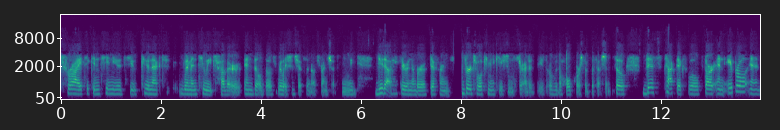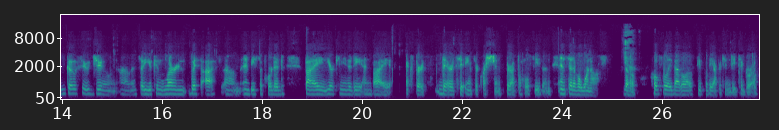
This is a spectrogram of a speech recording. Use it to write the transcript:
try to continue to connect women to each other and build those relationships and those friendships. And we do that through a number of different virtual communication strategies over the whole course of the session. So this tactics will start in April and go through June. Um, and so you can learn with us um, and be supported by your community and by experts there to answer questions throughout the whole season instead of a one-off. So yeah. hopefully that allows people the opportunity to grow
